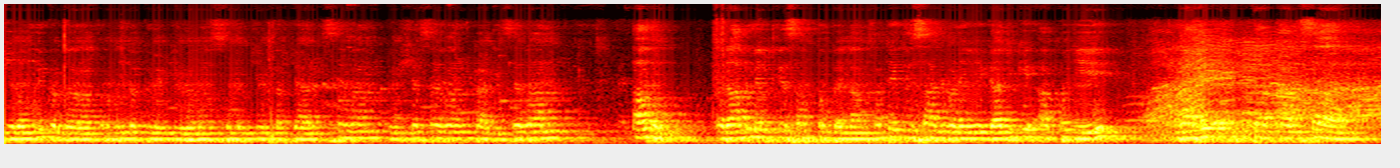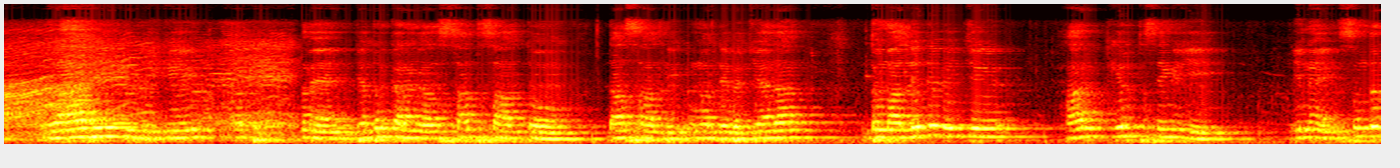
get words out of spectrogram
ਸ਼੍ਰੋਮਣੀ ਗੁਰਦੁਆਰਾ ਪ੍ਰਬੰਧਕ ਕਮੇਟੀ ਵੱਲੋਂ ਸਮੁੱਚੇ ਪ੍ਰਚਾਰਕ ਸੇਵਾਨ ਕ੍ਰਿਸ਼ਨ ਸੇਵਾਨ ਢਾਡੀ ਸੇਵਾਨ ਆਓ ਰਲ ਮਿਲ ਕੇ ਸਭ ਤੋਂ ਪਹਿਲਾਂ ਫਤਿਹ ਦੀ ਸਾਂਝ ਬਣਾਈਏ। ਗੱਜ ਕੇ ਆਖੋ ਜੀ, ਵਾਹਿਗੁਰੂ ਜੀ ਕਾ ਖਾਲਸਾ। ਵਾਹਿਗੁਰੂ ਜੀ ਕੀ ਫਤਿਹ। ਮੈਂ ਯਤਨ ਕਰਾਂਗਾ 7 ਸਾਲ ਤੋਂ 10 ਸਾਲ ਦੀ ਉਮਰ ਦੇ ਬੱਚਿਆਂ ਦਾ। ਦੁਮਾਲੇ ਦੇ ਵਿੱਚ ਹਰ ਕਿਰਤ ਸਿੰਘ ਜੀ, ਜਿਨੇ ਸੁੰਦਰ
